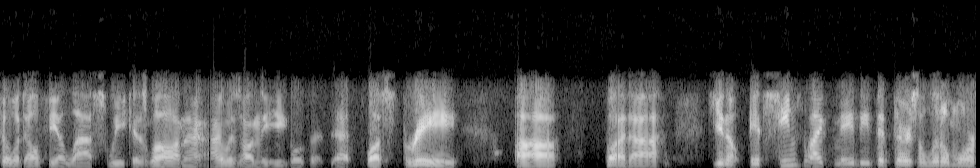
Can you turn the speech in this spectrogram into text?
Philadelphia last week as well and I I was on the Eagles at, at plus 3. Uh but uh you know, it seems like maybe that there's a little more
